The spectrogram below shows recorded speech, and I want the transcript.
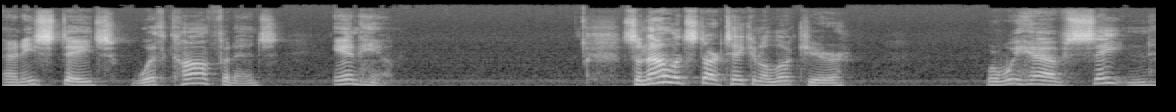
and he states with confidence in him. So now let's start taking a look here where we have Satan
